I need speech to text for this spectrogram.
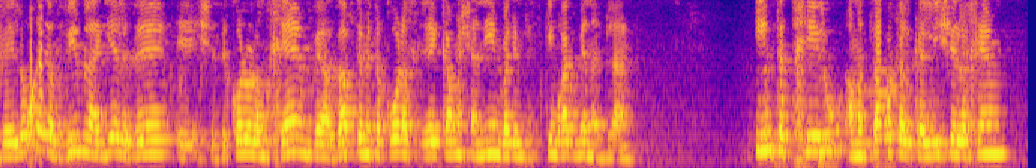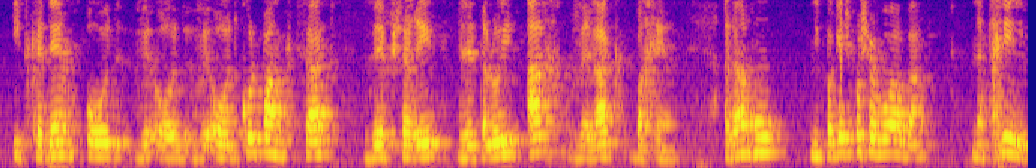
ולא חייבים להגיע לזה אה, שזה כל עולמכם ועזבתם את הכל אחרי כמה שנים ואתם מתעסקים רק בנדל"ן. אם תתחילו, המצב הכלכלי שלכם יתקדם עוד ועוד ועוד. כל פעם קצת זה אפשרי, וזה תלוי אך ורק בכם. אז אנחנו ניפגש פה שבוע הבא, נתחיל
